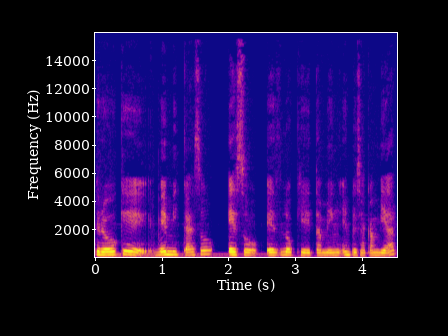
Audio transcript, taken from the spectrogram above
creo que en mi caso eso es lo que también empecé a cambiar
